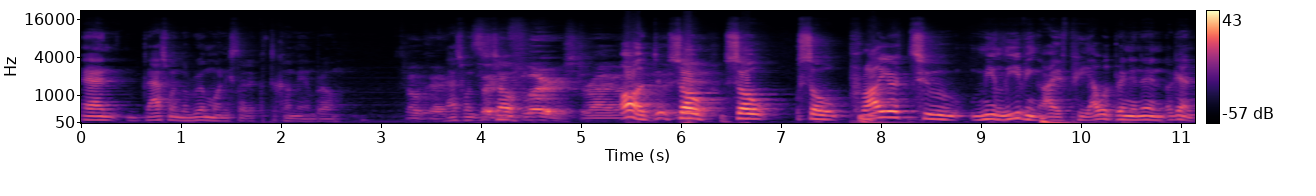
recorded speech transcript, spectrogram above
and that's when the real money started to come in, bro. Okay. That's when- So, so- flourished, right? Oh, dude. So, so, so prior to me leaving IFP, I was bringing in again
